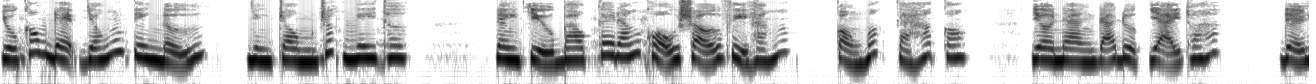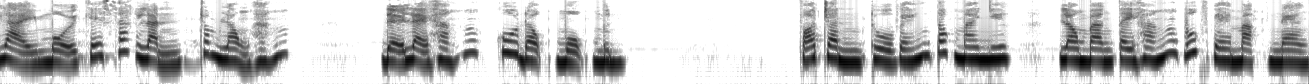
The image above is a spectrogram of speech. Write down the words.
dù không đẹp giống tiên nữ, nhưng trông rất ngây thơ. Nàng chịu bao cái đắng khổ sở vì hắn, còn mất cả con. Giờ nàng đã được giải thoát, để lại mỗi cái xác lạnh trong lòng hắn, để lại hắn cô độc một mình. Phó tranh thua vén tóc Mai Như, lòng bàn tay hắn vuốt về mặt nàng,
